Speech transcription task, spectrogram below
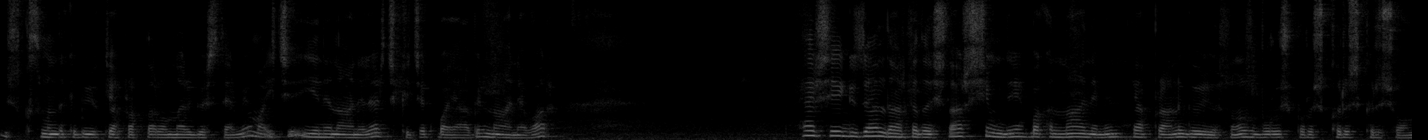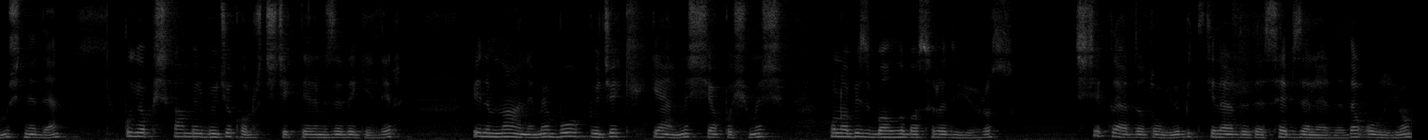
Üst kısmındaki büyük yapraklar onları göstermiyor ama içi yeni naneler çıkacak. Bayağı bir nane var. Her şey güzeldi arkadaşlar. Şimdi bakın nanemin yaprağını görüyorsunuz. Buruş buruş kırış kırış olmuş. Neden? Bu yapışkan bir böcek olur. Çiçeklerimize de gelir. Benim naneme bu böcek gelmiş yapışmış. Buna biz ballı basıra diyoruz. Çiçeklerde doluyor. Bitkilerde de sebzelerde de oluyor.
